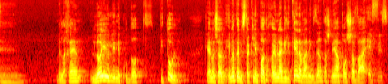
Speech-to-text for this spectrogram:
אה, ולכן לא יהיו לי נקודות פיתול. כן, עכשיו, אם אתם מסתכלים פה, אתם יכולים להגיד לי, כן, אבל הנגזרת השנייה פה שווה אפס.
